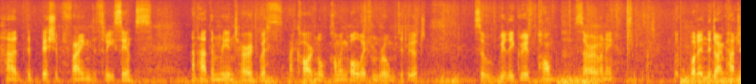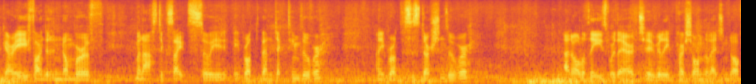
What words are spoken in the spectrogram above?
had the bishop find the three saints, and had them reinterred with a cardinal coming all the way from Rome to do it. So really great pomp ceremony. But in the Downpatrick area, he founded a number of monastic sites. So he, he brought the Benedictines over, and he brought the Cistercians over. And all of these were there to really push on the legend of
